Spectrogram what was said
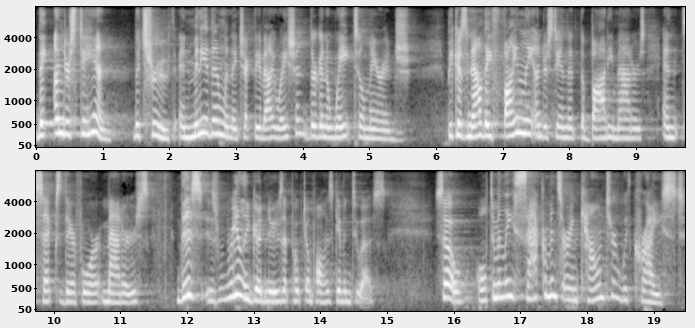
They understand the truth, and many of them, when they check the evaluation, they're gonna wait till marriage because now they finally understand that the body matters and sex, therefore, matters. This is really good news that Pope John Paul has given to us. So, ultimately, sacraments are encounter with Christ.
